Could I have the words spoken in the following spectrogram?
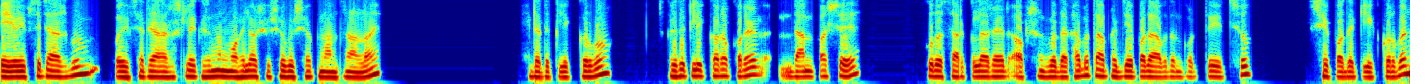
এই ওয়েবসাইটে আসব। ওয়েবসাইটে আসলে এখানে মহিলা ও শিশু বিষয়ক মন্ত্রণালয়। এটাতে ক্লিক করব। এটাতে ক্লিক করার পরে ডান পাশে পুরো সার্কুলারের অপশনগুলো দেখাবে। তো আপনি যে পদে আবেদন করতে ইচ্ছুক, সে পদে ক্লিক করবেন।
